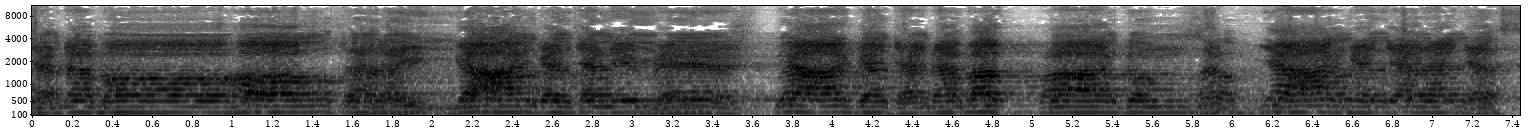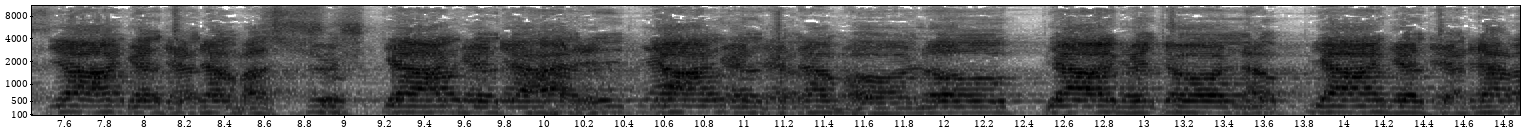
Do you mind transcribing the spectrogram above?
च नमो सरय्याय च च नमः पागुंसव्याय च रजस्याय च नमः शुष्ट्याय च हरित्याय च नमो लोप्याय चोलप्याय च नम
